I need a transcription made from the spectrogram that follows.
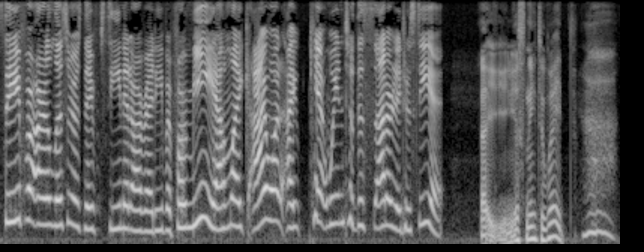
See, for our listeners, they've seen it already. But for me, I'm like, I want, I can't wait until this Saturday to see it. Uh, you just need to wait.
